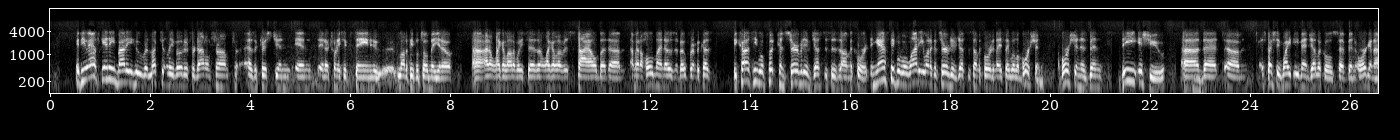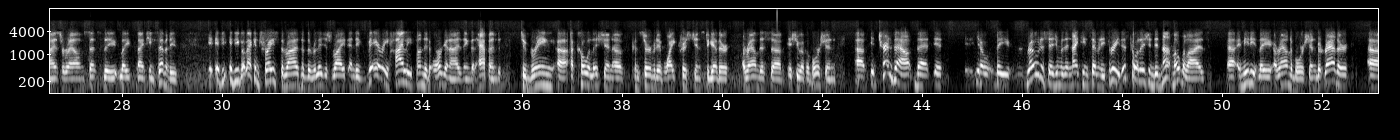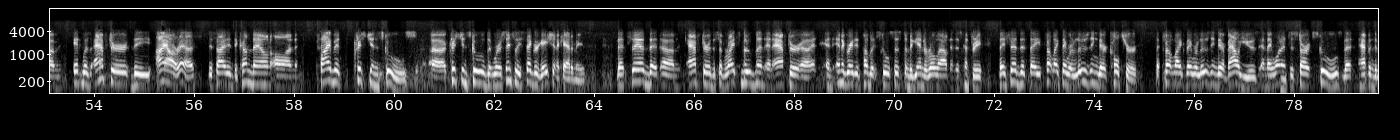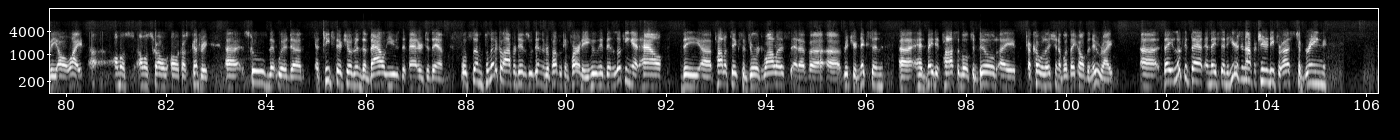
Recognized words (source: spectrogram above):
if you ask anybody who reluctantly voted for Donald Trump as a Christian in you know 2016, who a lot of people told me, you know, uh, I don't like a lot of what he says, I don't like a lot of his style, but um, I'm going to hold my nose and vote for him because because he will put conservative justices on the court. And you ask people, well, why do you want a conservative justice on the court? And they say, well, abortion. Abortion has been the issue uh, that um, especially white evangelicals have been organized around since the late 1970s. If you, if you go back and trace the rise of the religious right and the very highly funded organizing that happened to bring uh, a coalition of conservative white Christians together around this uh, issue of abortion. Uh, it turns out that it, you know, the Roe decision was in 1973. This coalition did not mobilize uh, immediately around abortion, but rather um, it was after the IRS decided to come down on private Christian schools, uh, Christian schools that were essentially segregation academies, that said that um, after the civil rights movement and after uh, an integrated public school system began to roll out in this country, they said that they felt like they were losing their culture. They felt like they were losing their values, and they wanted to start schools that happened to be all white, uh, almost almost all, all across the country, uh, schools that would uh, teach their children the values that mattered to them. Well, some political operatives within the Republican Party who had been looking at how the uh, politics of George Wallace and of uh, uh, Richard Nixon uh, had made it possible to build a, a, coalition of what they called the New Right. Uh, they looked at that and they said, here's an opportunity for us to bring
